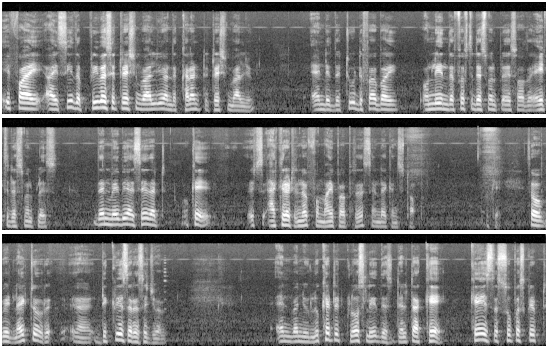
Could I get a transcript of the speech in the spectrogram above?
if I, I see the previous iteration value and the current iteration value and if the two differ by only in the fifth decimal place or the eighth decimal place then maybe I say that okay it is accurate enough for my purposes and I can stop. Okay. So, we would like to uh, decrease the residual and when you look at it closely this delta k, k is the superscript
